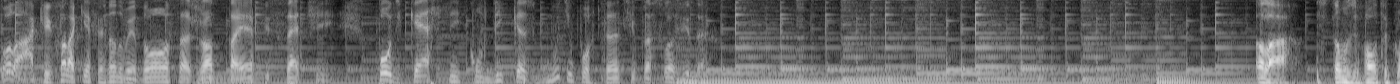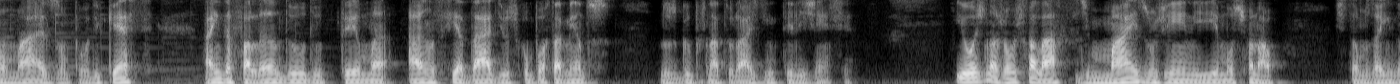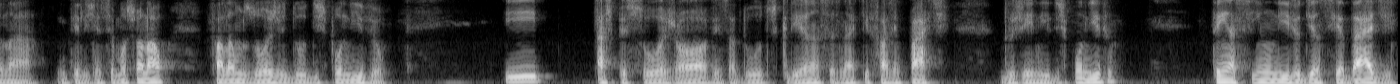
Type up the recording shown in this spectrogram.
Olá, quem fala aqui é Fernando Mendonça, JF7, podcast com dicas muito importantes para a sua vida. Olá, estamos de volta com mais um podcast, ainda falando do tema a ansiedade e os comportamentos nos grupos naturais de inteligência. E hoje nós vamos falar de mais um GNI emocional. Estamos ainda na inteligência emocional, falamos hoje do disponível. E as pessoas, jovens, adultos, crianças, né, que fazem parte do GNI disponível, têm assim um nível de ansiedade,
